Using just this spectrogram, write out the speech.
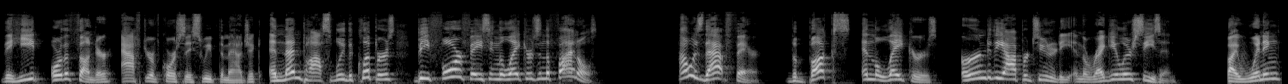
the Heat or the Thunder after, of course, they sweep the Magic, and then possibly the Clippers before facing the Lakers in the finals. How is that fair? The Bucks and the Lakers earned the opportunity in the regular season by winning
